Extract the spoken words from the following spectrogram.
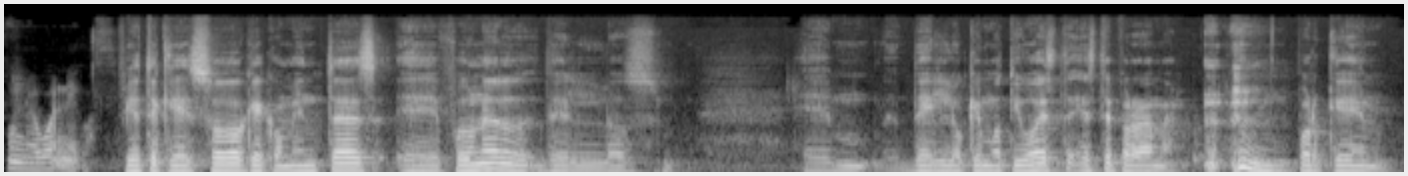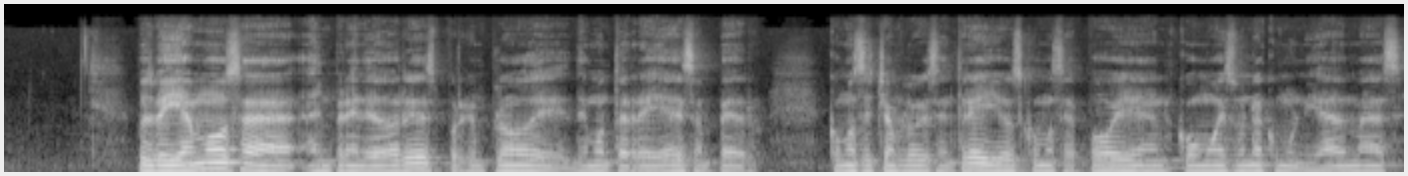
un nuevo negocio. Fíjate que eso que comentas eh, fue uno de los Em, de lo que motivó este, este programa, porque pues veíamos a, emprendedores, por ejemplo, de, de Monterrey, de San Pedro, cómo se echan flores entre ellos, cómo se apoyan, cómo es una comunidad más,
